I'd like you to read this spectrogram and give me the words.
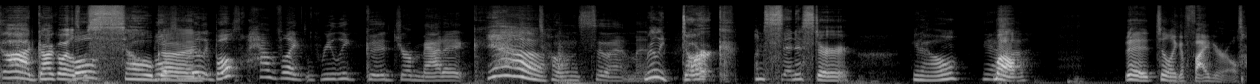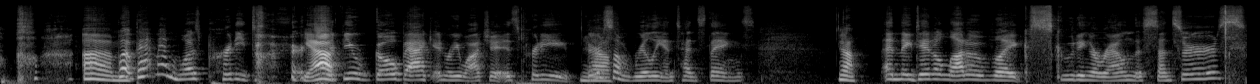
god, Gargoyles was Both- so both good. Really, both have like really good dramatic yeah. tones to them. and- Really dark and sinister, you know? Yeah. Well, eh, to like a five-year-old. um, But Batman was pretty dark. Yeah. If you go back and rewatch it, it's pretty. Yeah. There's some really intense things, yeah. and they did a lot of like scooting around the censors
